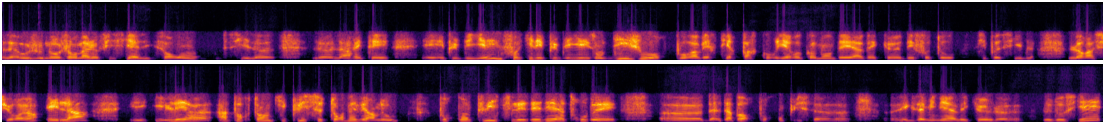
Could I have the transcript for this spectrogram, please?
au journal officiel, ils sauront si l'arrêté est publié. Une fois qu'il est publié, ils ont dix jours pour avertir par courrier recommandé avec euh, des photos, si possible, leur assureur. Et là, il est euh, important qu'ils puissent se tourner vers nous pour qu'on puisse les aider à trouver, euh, d'abord pour qu'on puisse examiner avec eux le, dossier,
